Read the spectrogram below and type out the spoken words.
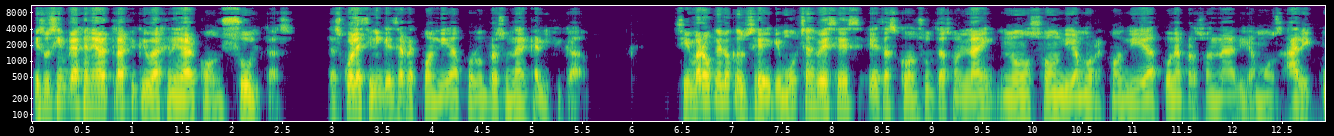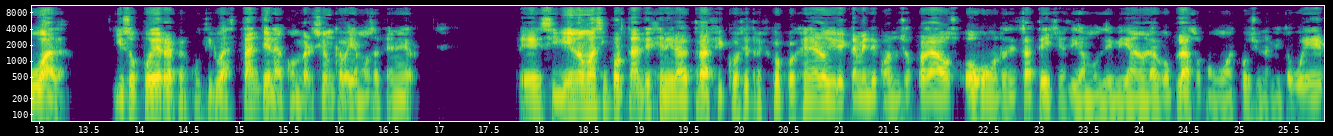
Eso siempre va a generar tráfico y va a generar consultas las cuales tienen que ser respondidas por un personal calificado. Sin embargo, ¿qué es lo que sucede? Que muchas veces estas consultas online no son, digamos, respondidas por una persona, digamos, adecuada. Y eso puede repercutir bastante en la conversión que vayamos a tener. Eh, si bien lo más importante es generar tráfico, ese tráfico puede generarlo directamente con anuncios pagados o con otras estrategias, digamos, de mediano o largo plazo, como el posicionamiento web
